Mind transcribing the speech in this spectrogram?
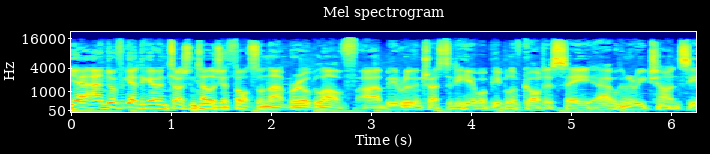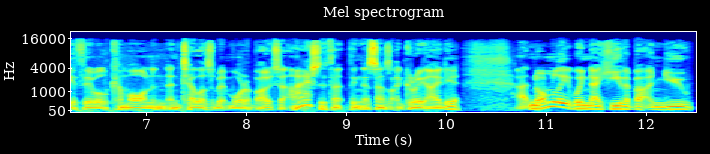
Yeah, and don't forget to get in touch and tell us your thoughts on that Braille glove. I'll be really interested to hear what people have got to say. Uh, we're going to reach out and see if they will come on and, and tell us a bit more about it. I actually th- think that sounds like a great idea. Uh, normally, when I hear about a new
